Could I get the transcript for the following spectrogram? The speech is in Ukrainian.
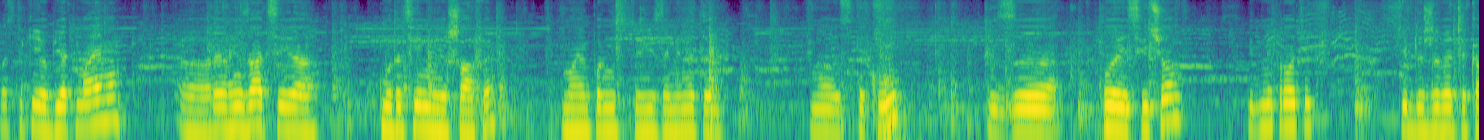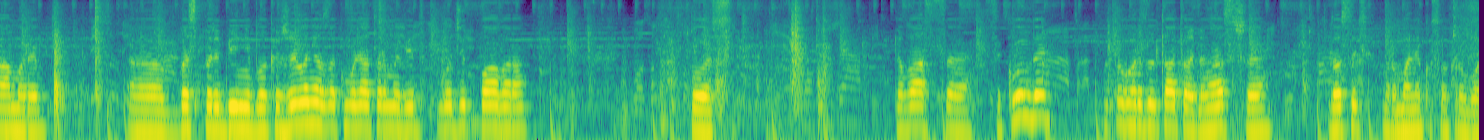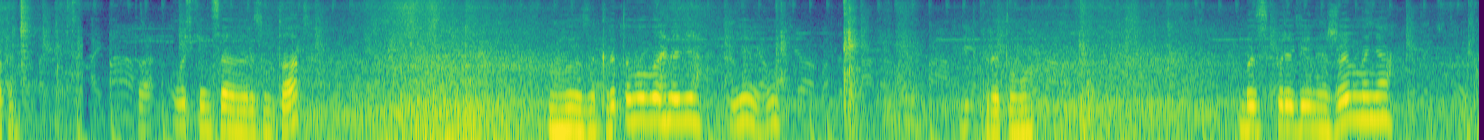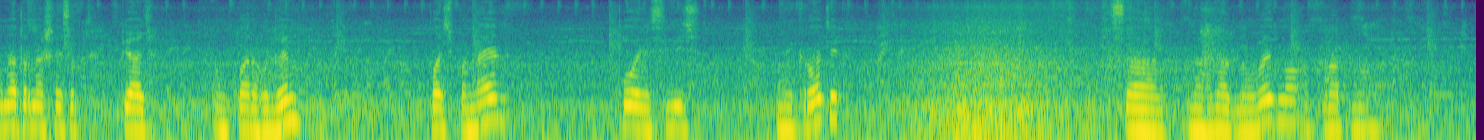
Ось такий об'єкт маємо. Е, Реорганізація комутаційної шафи. Маємо повністю її замінити на ось таку з ой, свічом від Мікротік, які буде живити камери. Е, Безперебійні блоки живлення з акумуляторами від Logic Power. Ось. Для вас це секунди готового результату, а для нас ще досить нормальний кусок роботи. Так, ось кінцевий результат. В закритому вигляді і в відкритому. Безперебійне живлення. Акумулятор на 65 ампер годин. Патч панель. Пояс віч мікротик. Все наглядно видно, акуратно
